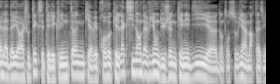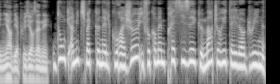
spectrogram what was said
Elle a d'ailleurs ajouté que c'était les Clinton qui avaient provoqué l'accident d'avion du jeune Kennedy euh, dont on se souvient à Martha's Vineyard il y a plusieurs années. Donc un Mitch McConnell courageux, il faut quand même préciser que Marjorie Taylor Greene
